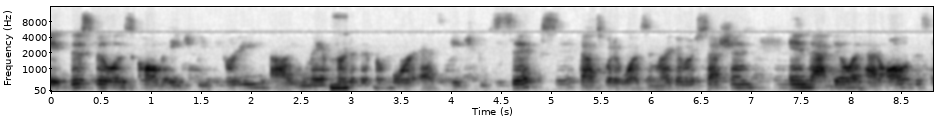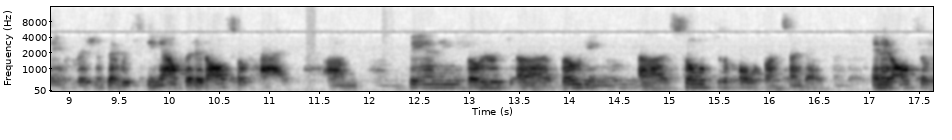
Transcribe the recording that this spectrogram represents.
It this bill is called HB3. Uh, you may have heard of it before as HB6. That's what it was in regular session. In that bill, it had all of the same provisions that we see now, but it also had um, banning voter uh, voting uh, sold to the polls on Sunday. And it also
